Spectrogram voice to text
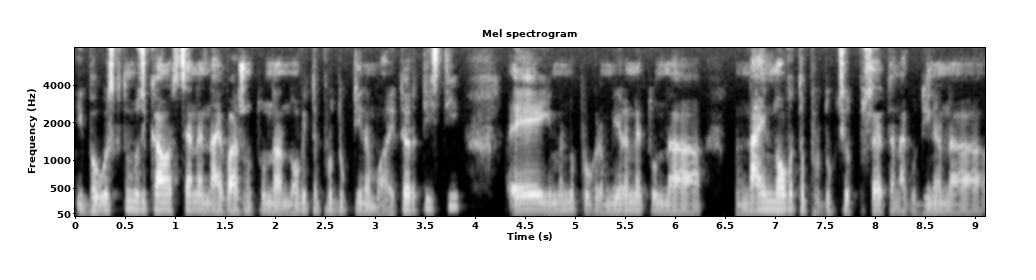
и българската музикална сцена, е най-важното на новите продукти на младите артисти, е именно програмирането на най-новата продукция от последната една година на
